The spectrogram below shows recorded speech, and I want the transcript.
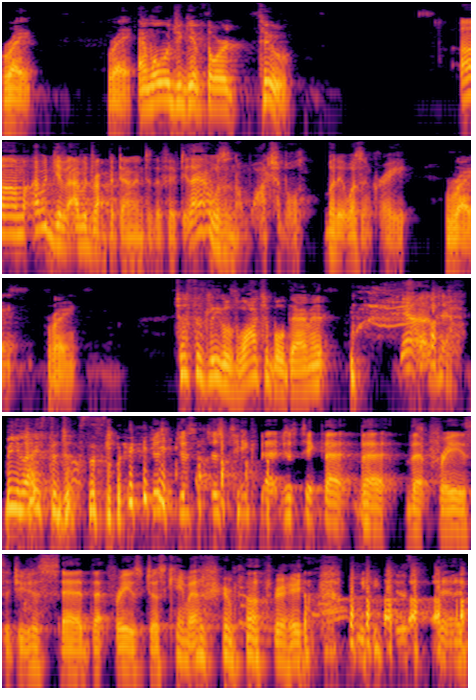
Right. Right. And what would you give Thor 2? Um, I would give. I would drop it down into the fifties. That wasn't unwatchable, but it wasn't great. Right. Right. Justice League was watchable, damn it. Yeah. Be nice to Justice League. just just just take that just take that that that phrase that you just said that phrase just came out of your mouth right we just said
